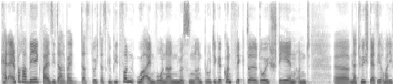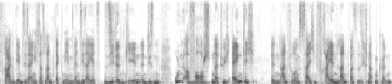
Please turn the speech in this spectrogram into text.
kein einfacher Weg, weil sie dabei das durch das Gebiet von Ureinwohnern müssen und blutige Konflikte durchstehen. Und äh, natürlich stellt sich auch immer die Frage, wem sie da eigentlich das Land wegnehmen, wenn sie da jetzt siedeln gehen in diesem unerforschten, mhm. natürlich eigentlich in Anführungszeichen freien Land, was sie sich schnappen können.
